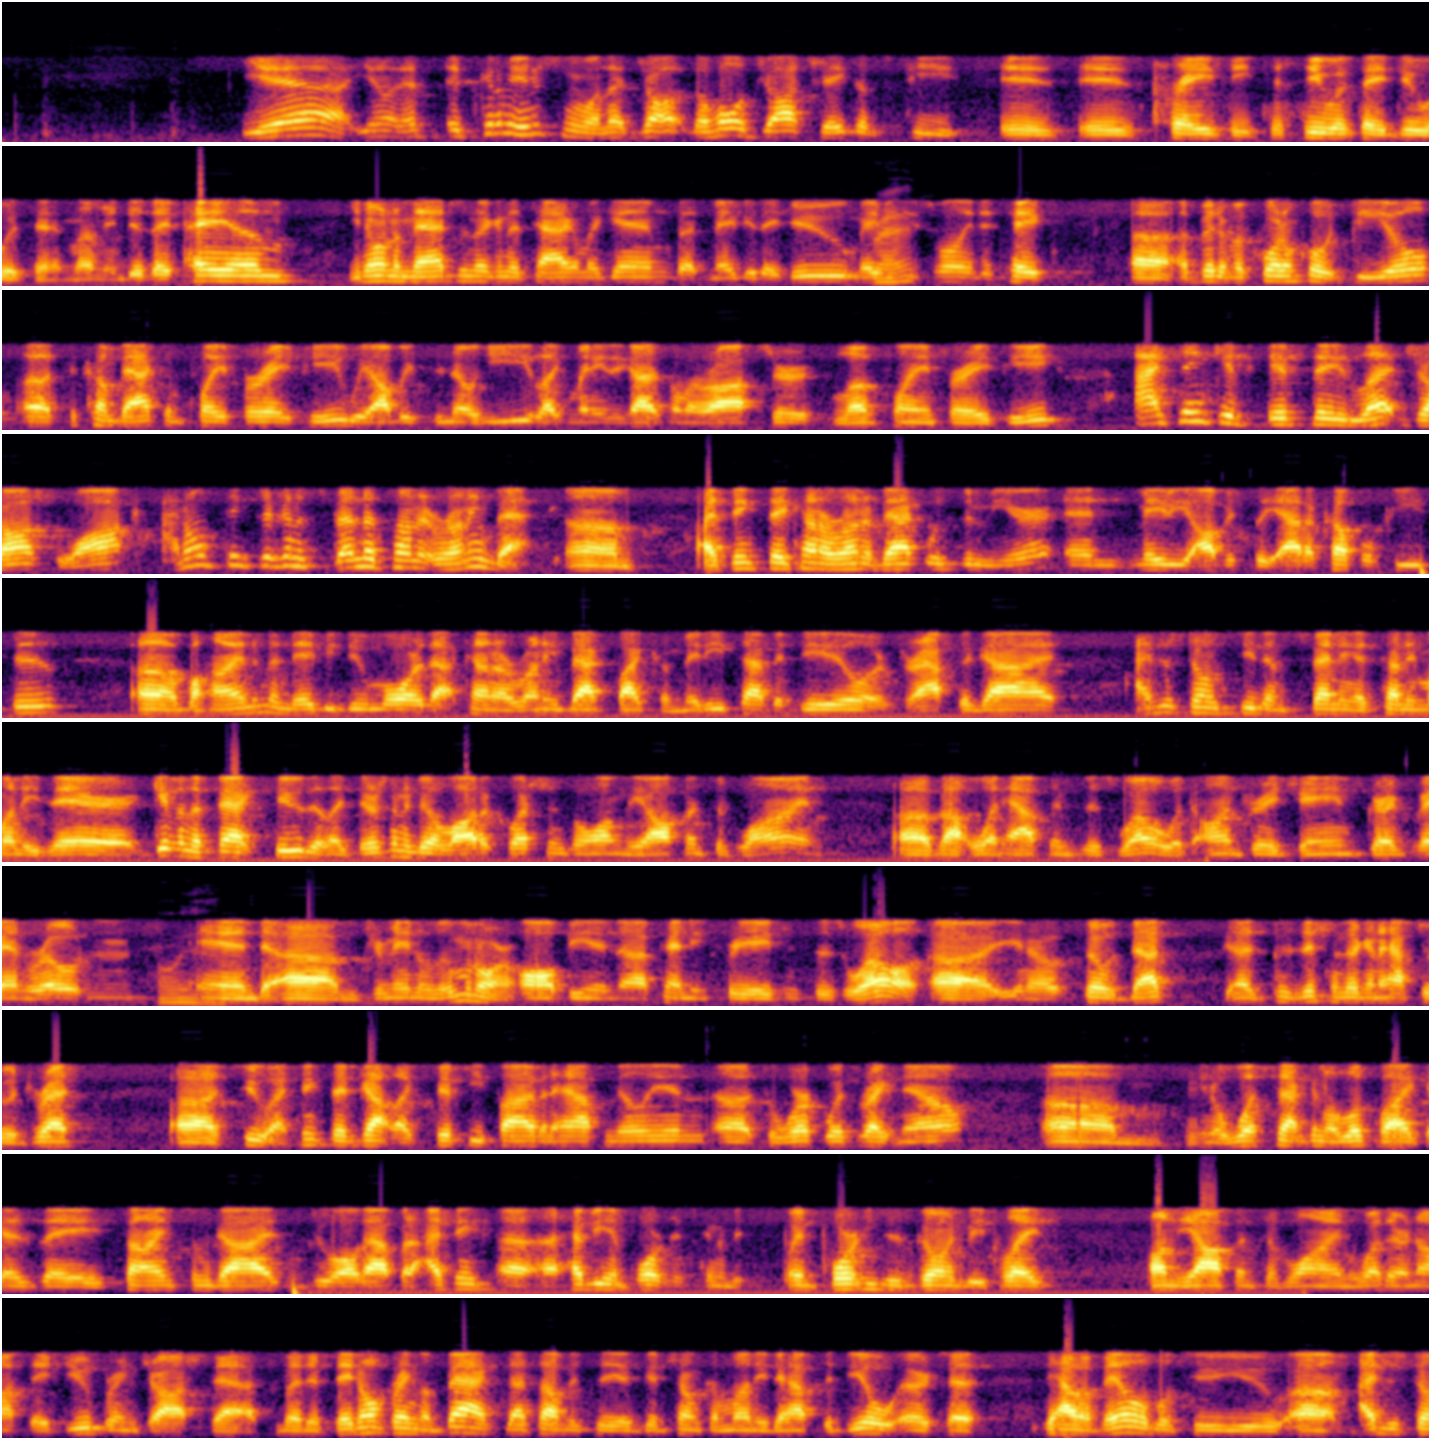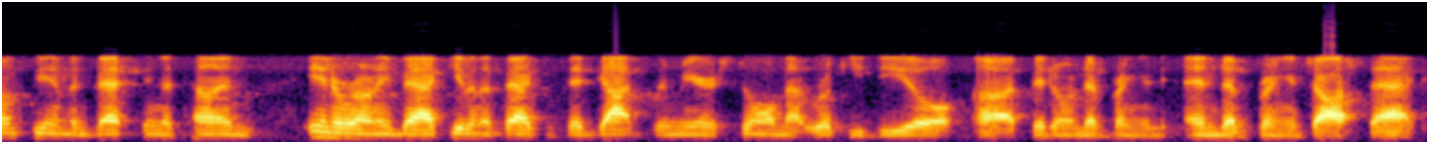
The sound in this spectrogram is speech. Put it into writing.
Yeah, you know, it's, it's going to be an interesting one. That jo- the whole Josh Jacobs piece is is crazy to see what they do with him. I mean, do they pay him? You don't imagine they're going to tag him again, but maybe they do. Maybe right. he's willing to take uh, a bit of a quote unquote deal uh, to come back and play for AP. We obviously know he, like many of the guys on the roster, love playing for AP. I think if if they let Josh walk, I don't think they're going to spend a ton at running back. Um, I think they kind of run it back with Zamir and maybe obviously add a couple pieces uh, behind him and maybe do more of that kind of running back by committee type of deal or draft a guy. I just don't see them spending a ton of money there, given the fact too that like there's going to be a lot of questions along the offensive line uh, about what happens as well with Andre James, Greg Van Roten, oh, yeah. and um, Jermaine Eluemunor all being uh, pending free agents as well. Uh, you know, so that's a position they're going to have to address uh, too. I think they've got like 55 and a half million uh, to work with right now. Um, you know, what's that going to look like as they sign some guys and do all that? But I think a, heavy importance is going to be importance is going to be placed on the offensive line, whether or not they do bring Josh back. But if they don't bring him back, that's obviously a good chunk of money to have to deal or to to have available to you. Um, I just don't see him investing a ton in a running back, given the fact that they've got Zamir still on that rookie deal. Uh, if they don't end up bringing end up bringing Josh back.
